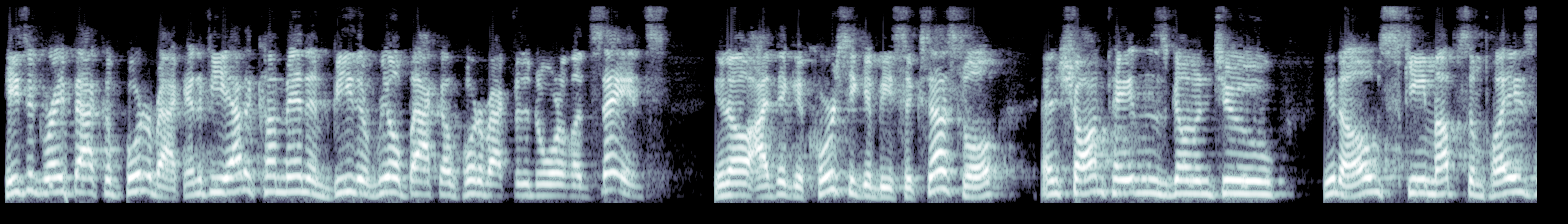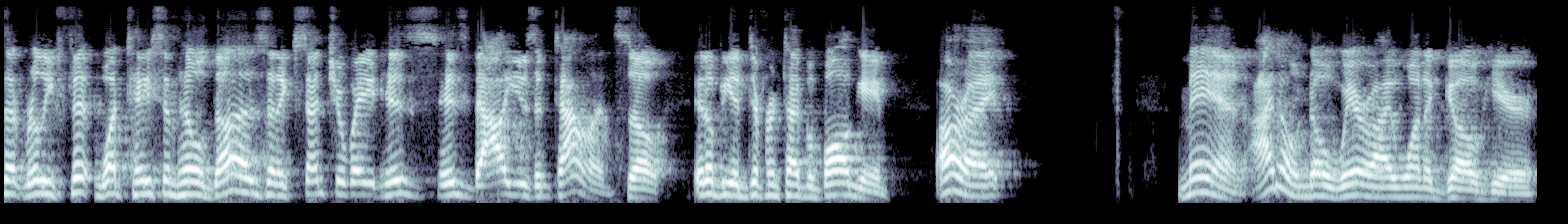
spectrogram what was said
he's a great backup quarterback, and if he had to come in and be the real backup quarterback for the New Orleans Saints, you know, I think of course he could be successful. And Sean Payton's going to, you know, scheme up some plays that really fit what Taysom Hill does and accentuate his his values and talents. So it'll be a different type of ball game. All right. Man, I don't know where I want to go here,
